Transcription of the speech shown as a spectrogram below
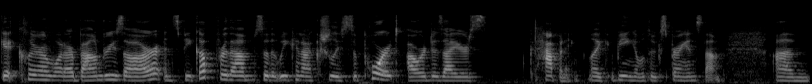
get clear on what our boundaries are and speak up for them so that we can actually support our desires happening, like being able to experience them. Um,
